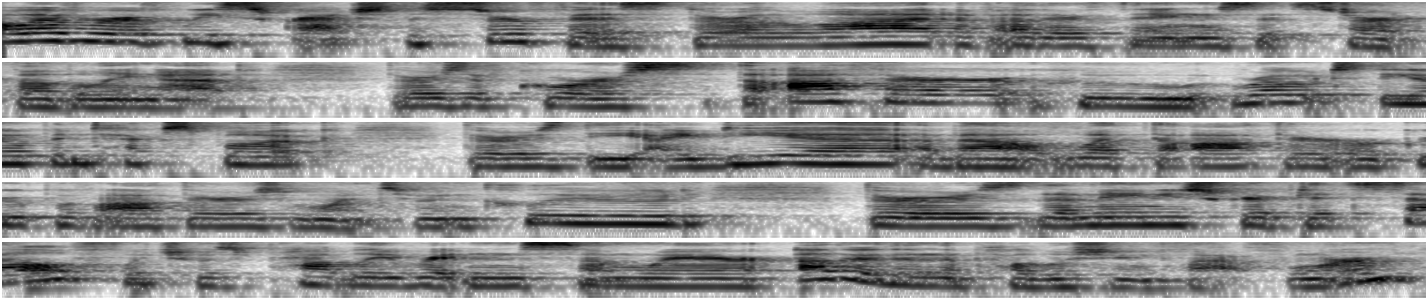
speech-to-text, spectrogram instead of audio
However, if we scratch the surface, there are a lot of other things that start bubbling up. There's, of course, the author who wrote the open textbook. There's the idea about what the author or group of authors want to include. There's the manuscript itself, which was probably written somewhere other than the publishing platform.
